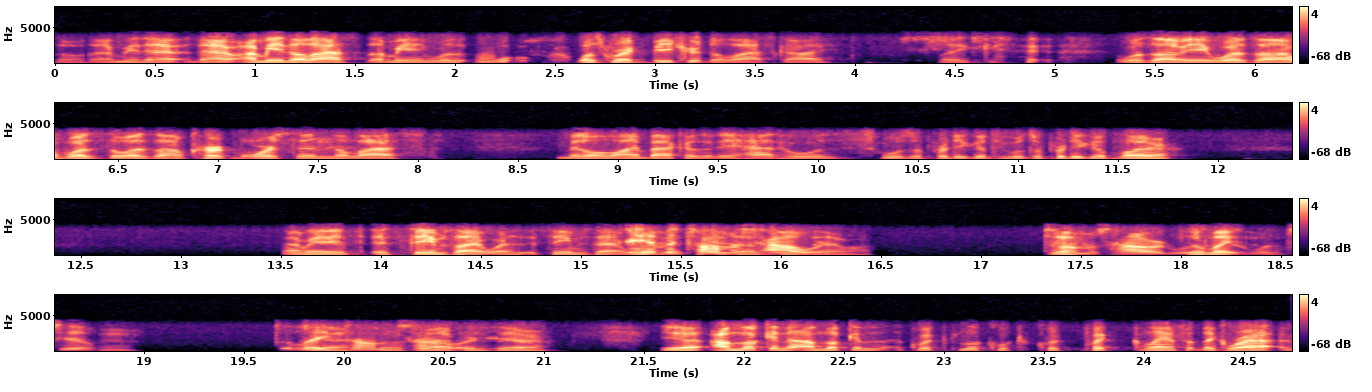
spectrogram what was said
So I mean that that I mean the last I mean was was Greg Biekert the last guy? Like was I mean was uh, was was um, Kirk Morrison the last middle linebacker that they had who was who was a pretty good who was a pretty good player? I mean it it seems that way. It seems that way. Him and Thomas Howard. Thomas Howard was The a late good one too. yeah. The late yeah, Thomas so Howard. Yeah. there. Yeah, I'm looking. I'm looking. A quick, look, quick, quick, quick glance at the gra-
